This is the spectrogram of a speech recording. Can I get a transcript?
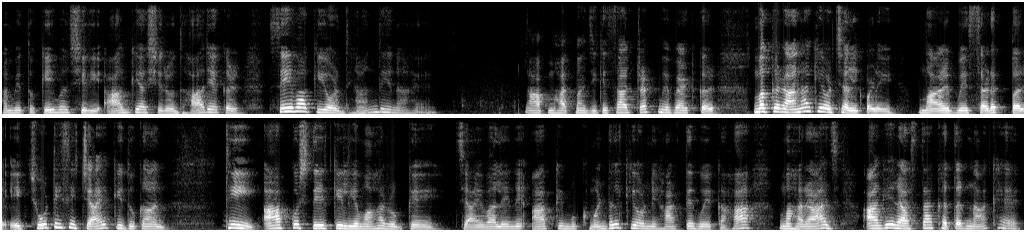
हमें तो केवल श्री आज्ञा शिरोधार्य कर सेवा की ओर ध्यान देना है। आप महात्मा जी के साथ ट्रक में बैठकर मकराना की ओर चल पड़े। मार्ग में सड़क पर एक छोटी सी चाय की दुकान थी। आप कुछ देर के लिए वहाँ रुक गए। चाय वाले ने आपके मुखमंडल की ओर निहारते हुए कहा, महाराज, आगे रास्ता खतरनाक है।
